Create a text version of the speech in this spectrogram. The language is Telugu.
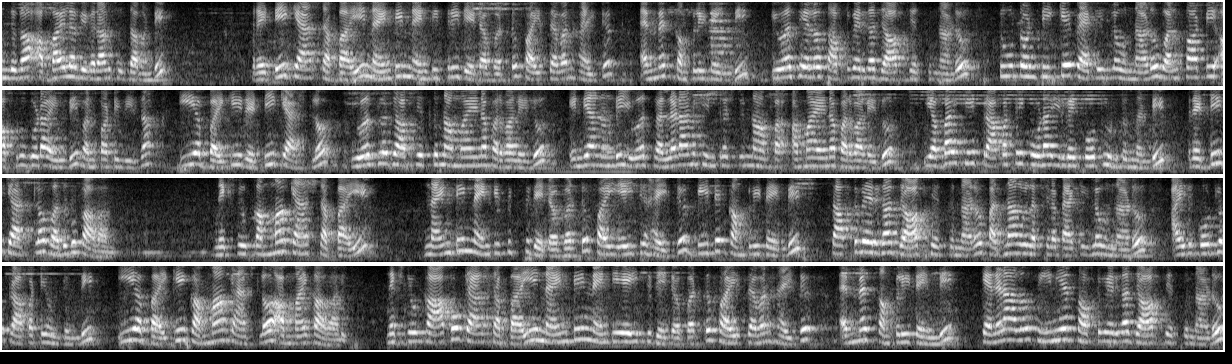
ముందుగా అబ్బాయిల వివరాలు చూద్దామండి. రెడ్డి క్యాస్ట్ అబ్బాయి nineteen ninety three date of birth five seven height MS complete అయింది. యుఎస్ఏలో సాఫ్ట్వేర్గా జాబ్ చేస్తున్నాడు. టూ ట్వంటీకే ప్యాకేజ్లో ఉన్నాడు. వన్ ఫార్టీ అప్రూవ్ కూడా అయింది. One forty visa. ఈ అబ్బాయికి రెడ్డి క్యాస్ట్లో యుఎస్లో జాబ్ చేస్తున్న అమ్మాయి అయినా పర్వాలేదు. ఇండియా నుండి యుఎస్ వెళ్ళడానికి ఇంట్రెస్ట్ ఉన్న అమ్మాయి అయినా పర్వాలేదు. ఈ అబ్బాయికి ప్రాపర్టీ కూడా ఇరవై కోట్లు ఉంటుందండి. రెడ్డి క్యాస్ట్లో వధువు కావాలి. నెక్స్ట్ కమ్మ క్యాస్ట్ అబ్బాయి. Nineteen ninety six date of birth five eight height BTech complete అయింది. సాఫ్ట్వేర్గా జాబ్ చేస్తున్నాడు. పద్నాలుగు లక్షల ప్యాకేజ్లో ఉన్నాడు. ఐదు కోట్లు ప్రాపర్టీ ఉంటుంది. ఈ అబ్బాయికి కమ్మ క్యాస్ట్లో అమ్మాయి కావాలి. నెక్స్ట్ కాపో క్యాస్ట్ అబ్బాయి nineteen ninety eight date of birth five seven height MS complete అయింది. కెనడాలో సీనియర్ సాఫ్ట్వేర్గా జాబ్ చేస్తున్నాడు.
